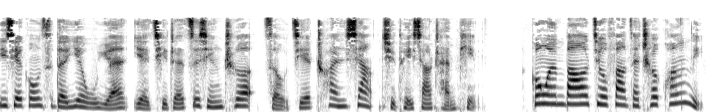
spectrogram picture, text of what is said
一些公司的业务员也骑着自行车走街串巷去推销产品，公文包就放在车筐里，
